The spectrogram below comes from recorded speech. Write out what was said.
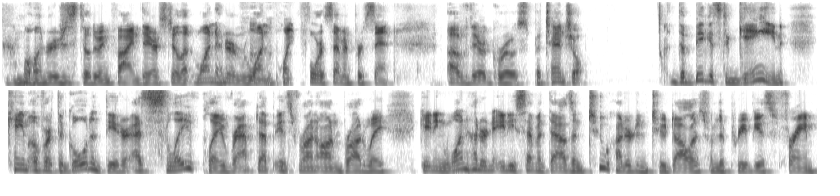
Moulin Rouge is still doing fine. They are still at 101.47% of their gross potential. The biggest gain came over at the Golden Theater as Slave Play wrapped up its run on Broadway, gaining $187,202 from the previous frame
